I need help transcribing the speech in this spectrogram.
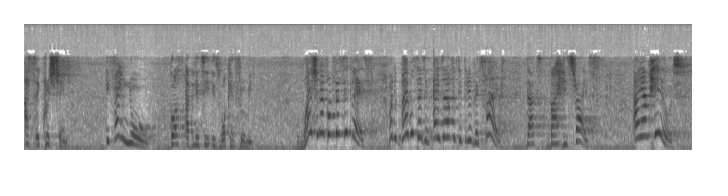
As a Christian, if I know God's ability is working through me, why should I confess sickness? When the Bible says in Isaiah 53, verse 5, that by his stripes I am healed.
